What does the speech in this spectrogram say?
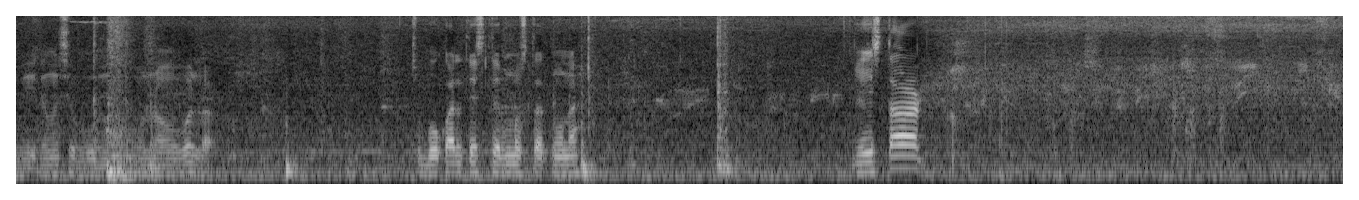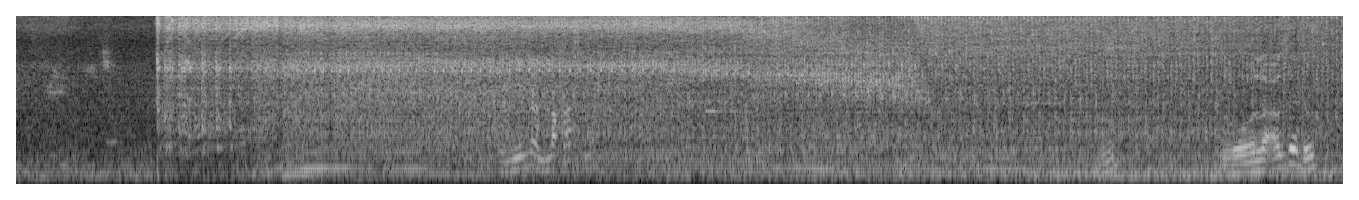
Hindi naman siya nawala. Subukan test thermostat muna. Restart. Hindi na, lakas na. Hmm? Nawala agad oh.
